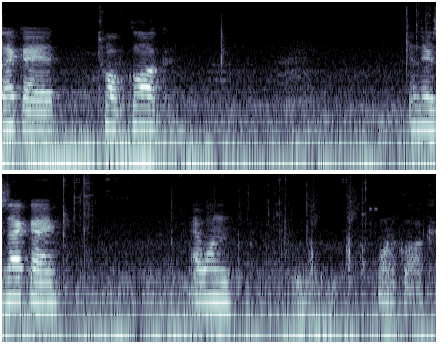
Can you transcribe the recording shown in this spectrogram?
That guy at 12 o'clock. And there's that guy at 1, 1 o'clock.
